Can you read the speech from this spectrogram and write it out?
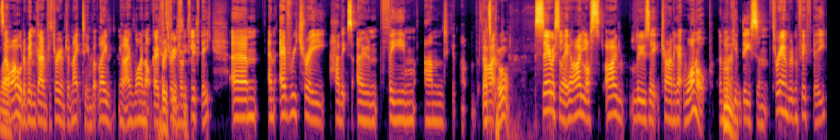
So I would have been going for 318, but they, you know, why not go for 350? 350? Um, and every tree had its own theme. And you know, That's I- cool. seriously, I lost, I lose it trying to get one up and Hmm. looking decent. 350.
